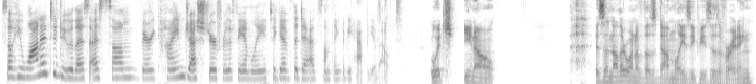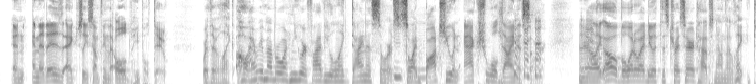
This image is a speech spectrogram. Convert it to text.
So he wanted to do this as some very kind gesture for the family to give the dad something to be happy about. which you know is another one of those dumb lazy pieces of writing and and it is actually something that old people do where they're like oh i remember when you were five you liked dinosaurs. So i mm-hmm. bought you an actual dinosaur. And they're Yeah. like oh but what do i do with this triceratops now? And they're like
